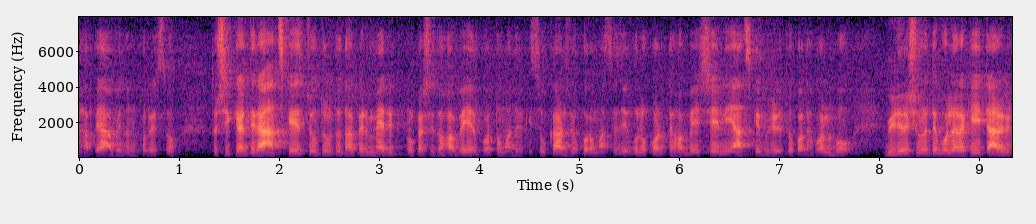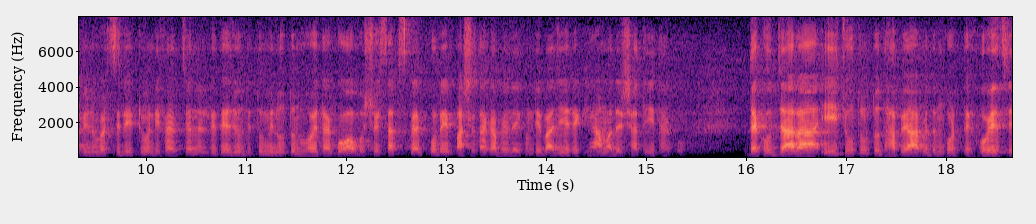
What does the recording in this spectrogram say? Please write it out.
ধাপে আবেদন করেছ। তো শিক্ষার্থীরা, আজকে চতুর্থ ধাপের মেরিট প্রকাশিত হবে, এরপর তোমাদের কিছু কার্যক্রম আছে যেগুলো করতে হবে, সে নিয়ে আজকে ভিডিওতে কথা বলব। ভিডিওর শুরুতে বলে রাখি টার্গেট ইউনিভার্সিটি টোয়েন্টি ফাইভ চ্যানেলটিতে যদি তুমি নতুন হয়ে থাকো, অবশ্যই সাবস্ক্রাইব করে পাশে থাকা বেল আইকনটি বাজিয়ে রেখে আমাদের সাথেই থাকো। দেখো, যারা এই চতুর্থ ধাপে আবেদন করতে হয়েছে,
